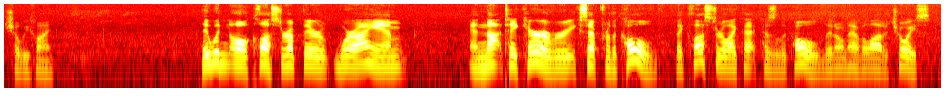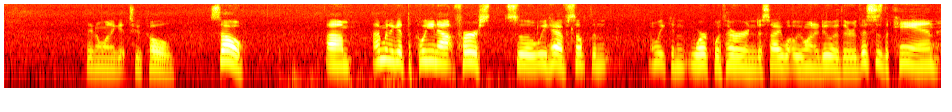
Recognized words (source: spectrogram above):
She'll be fine. They wouldn't all cluster up there where I am and not take care of her except for the cold. They cluster like that because of the cold. They don't have a lot of choice. They don't want to get too cold. So um, I'm going to get the queen out first so we have something we can work with her and decide what we want to do with her. This is the can.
